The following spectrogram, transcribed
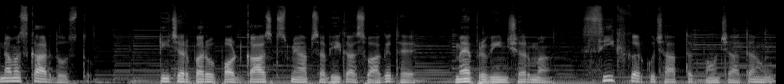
नमस्कार दोस्तों। टीचर पर्व पॉडकास्ट्स में आप सभी का स्वागत है। मैं प्रवीण शर्मा सीख कर कुछ आप तक पहुंचाता हूँ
